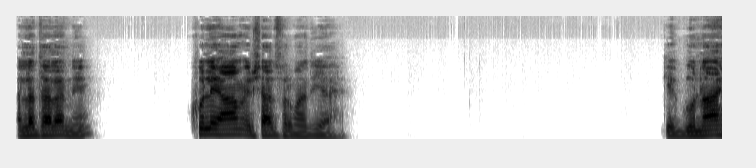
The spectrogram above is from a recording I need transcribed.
اللہ تعالیٰ نے کھلے عام ارشاد فرما دیا ہے کہ گناہ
